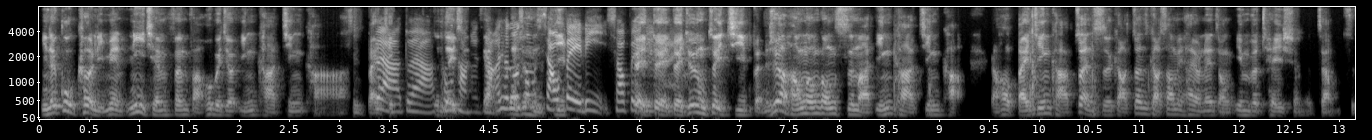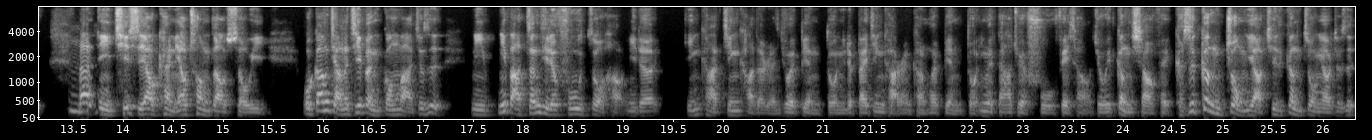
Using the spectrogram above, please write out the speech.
你的顾客里面，你以前分法会不会叫银卡、金卡啊？什么白金？对啊，对啊，通常就这样，而且都是用消费力、消费力。对对对，就用最基本的，就像航空公司嘛，银卡、金卡，然后白金卡、钻石卡，钻石卡上面还有那种 invitation 的这样子。那你其实要看，你要创造收益。我刚讲的基本功嘛，就是你你把整体的服务做好，你的。银卡、金卡的人就会变多，你的白金卡人可能会变多，因为大家觉得服务非常好，就会更消费。可是更重要，其实更重要就是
